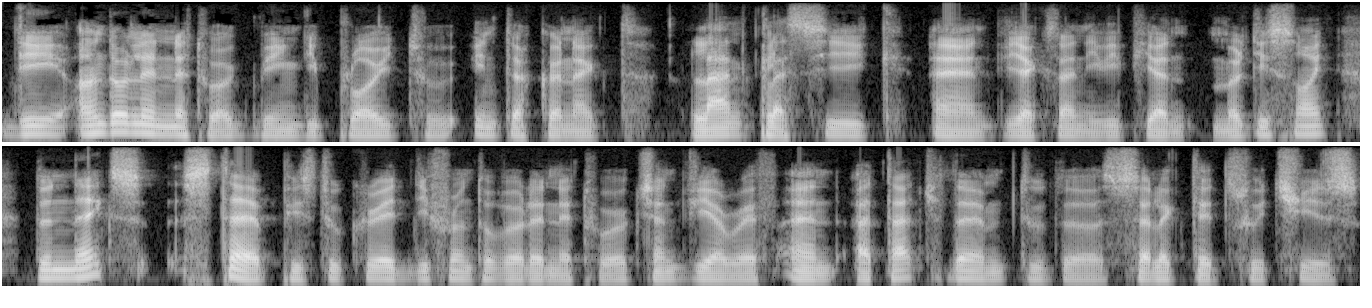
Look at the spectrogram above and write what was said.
The underlay network being deployed to interconnect LAN Classic and VXLAN EVPN multi-site, the next step is to create different overlay networks and VRF and attach them to the selected switches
